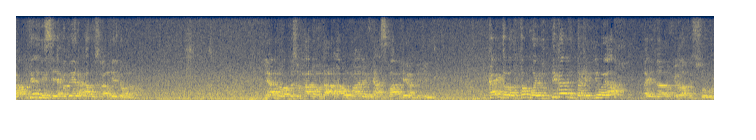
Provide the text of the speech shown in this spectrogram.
ربتين السيح بيرك هذا سرافيل دولا لأن رب سبحانه وتعالى وما من أسباب هي ربك كي قبل تقوى يدك يدك ويا فإذا نفخ في الصور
